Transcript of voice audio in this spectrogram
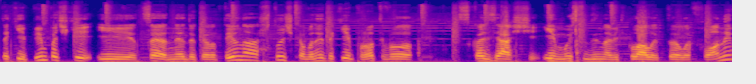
такі пімпочки, і це не декоративна штучка, вони такі противоскользящі. І ми сюди навіть клали телефони.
